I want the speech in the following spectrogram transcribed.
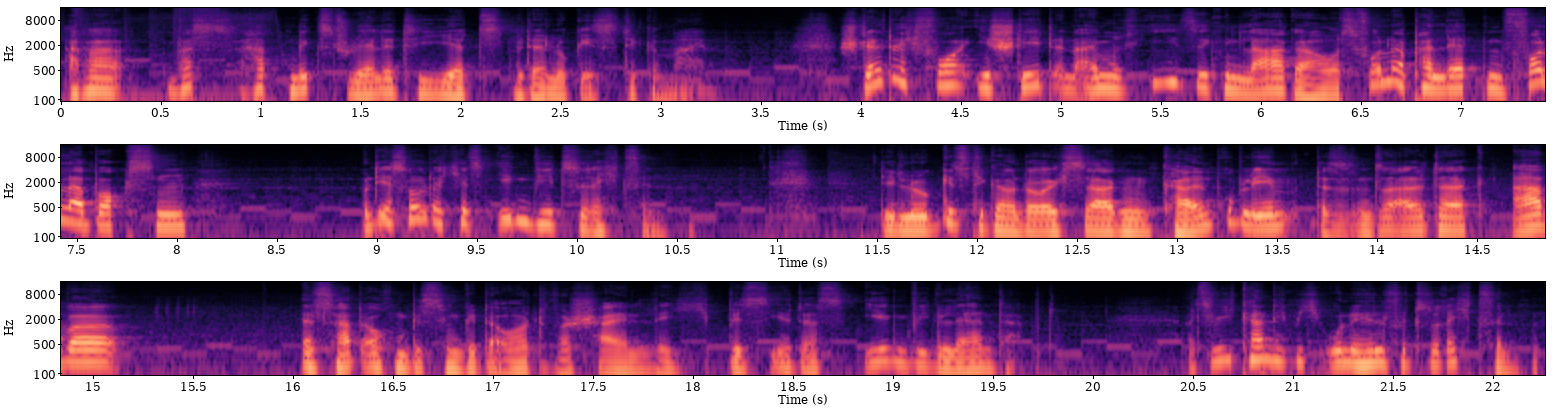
Aber was hat Mixed Reality jetzt mit der Logistik gemein? Stellt euch vor, ihr steht in einem riesigen Lagerhaus voller Paletten, voller Boxen und ihr sollt euch jetzt irgendwie zurechtfinden. Die Logistiker unter euch sagen, kein Problem, das ist unser Alltag, aber es hat auch ein bisschen gedauert wahrscheinlich, bis ihr das irgendwie gelernt habt. Also wie kann ich mich ohne Hilfe zurechtfinden?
